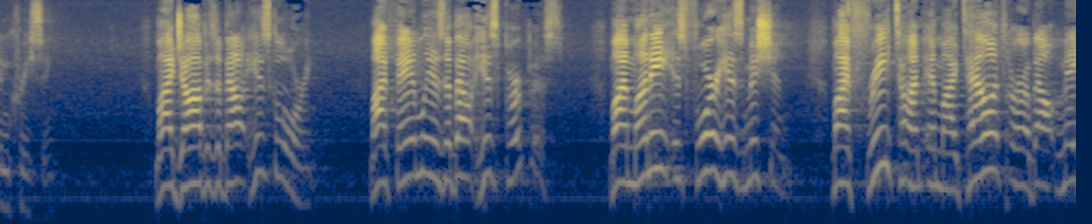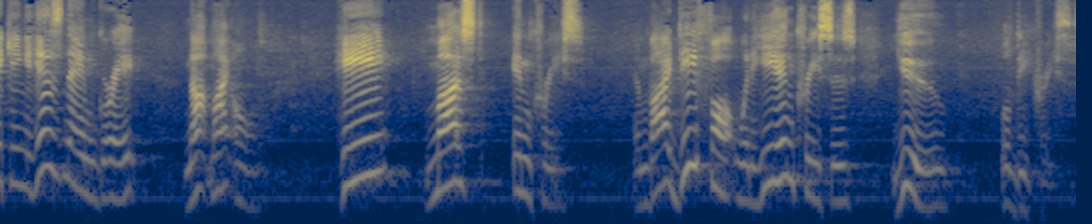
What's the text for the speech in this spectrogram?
increasing. My job is about His glory. My family is about His purpose. My money is for His mission. My free time and my talents are about making His name great, not my own. He must increase. And by default, when He increases, you will decrease.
